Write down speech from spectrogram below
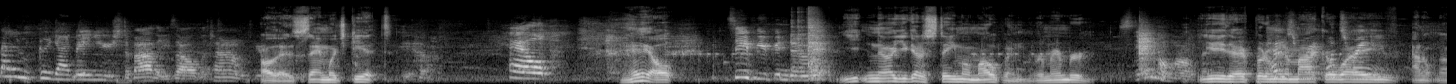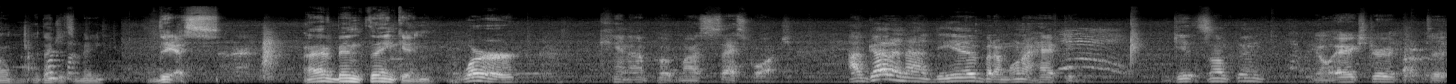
I love good at Me and you used to buy these all the time. Oh, those sandwich kits. Yeah. Help! Hell, See if you can do it. you know you got to steam them open. Remember, Steam them open. You either have to put them in the Who's ring- what's microwave. I don't know. I think it's me. This. I have been thinking. Where can I put my Sasquatch? I've got an idea, but I'm gonna have to get something, you know, extra to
